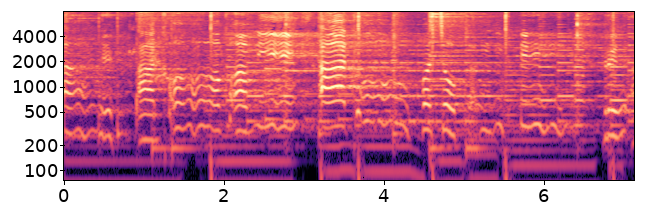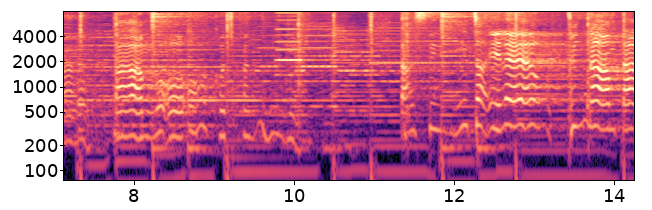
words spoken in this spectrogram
อายอ่านข้อความนี้ อาจคู่ว่าจบกันทีหรืออาจตามง้อขาฉันตัดสินใจแล้ว ถึงน้ำตา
